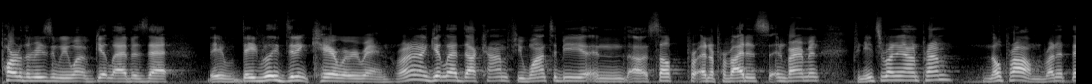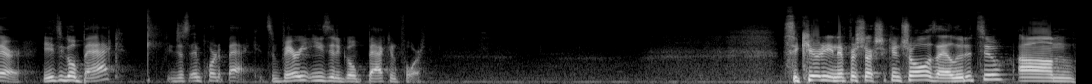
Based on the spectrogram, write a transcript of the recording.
part of the reason we went with GitLab is that they, they really didn't care where we ran. Run it on GitLab.com. If you want to be in, uh, self, in a provided environment, if you need to run it on-prem, no problem. Run it there. You need to go back, you just import it back. It's very easy to go back and forth. Security and infrastructure control, as I alluded to. Um,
